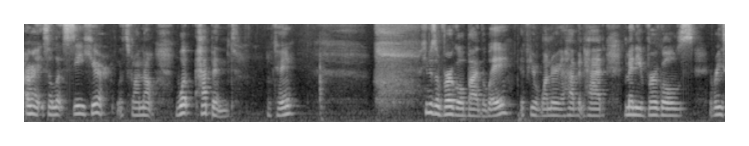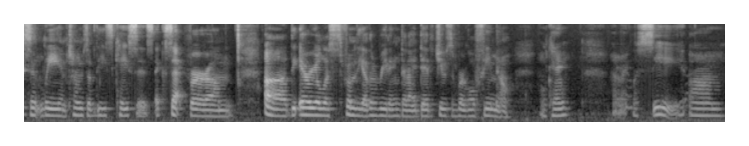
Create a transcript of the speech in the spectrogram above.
all right, so let's see here. Let's find out what happened. Okay. he was a Virgo, by the way. If you're wondering, I haven't had many Virgos recently in terms of these cases, except for um, uh, the aerialist from the other reading that I did. She was a Virgo female. Okay. All right. Let's see. Um,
